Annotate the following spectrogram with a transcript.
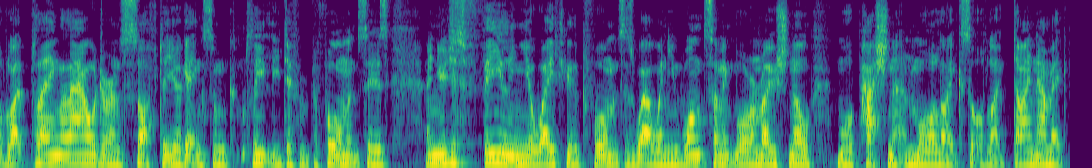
Sort of like playing louder and softer, you're getting some completely different performances and you're just feeling your way through the performance as well. When you want something more emotional, more passionate and more like sort of like dynamic,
